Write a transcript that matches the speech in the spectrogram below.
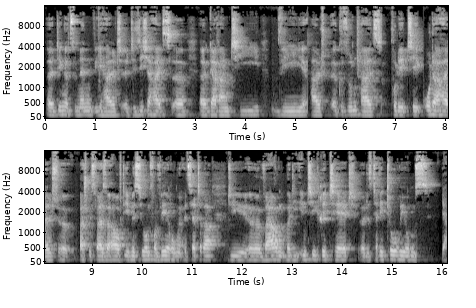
äh, Dinge zu nennen, wie halt äh, die Sicherheitsgarantie, äh, wie halt äh, Gesundheitspolitik oder halt äh, beispielsweise auch die Emission von Währungen etc., die äh, Wahrung über die Integrität äh, des Territoriums. Ja,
